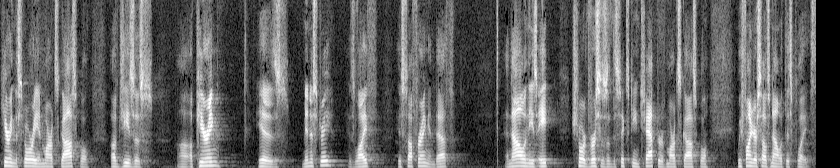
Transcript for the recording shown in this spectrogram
hearing the story in Mark's Gospel of Jesus uh, appearing, his ministry, his life, his suffering and death. And now, in these eight short verses of the 16th chapter of Mark's Gospel, we find ourselves now at this place,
